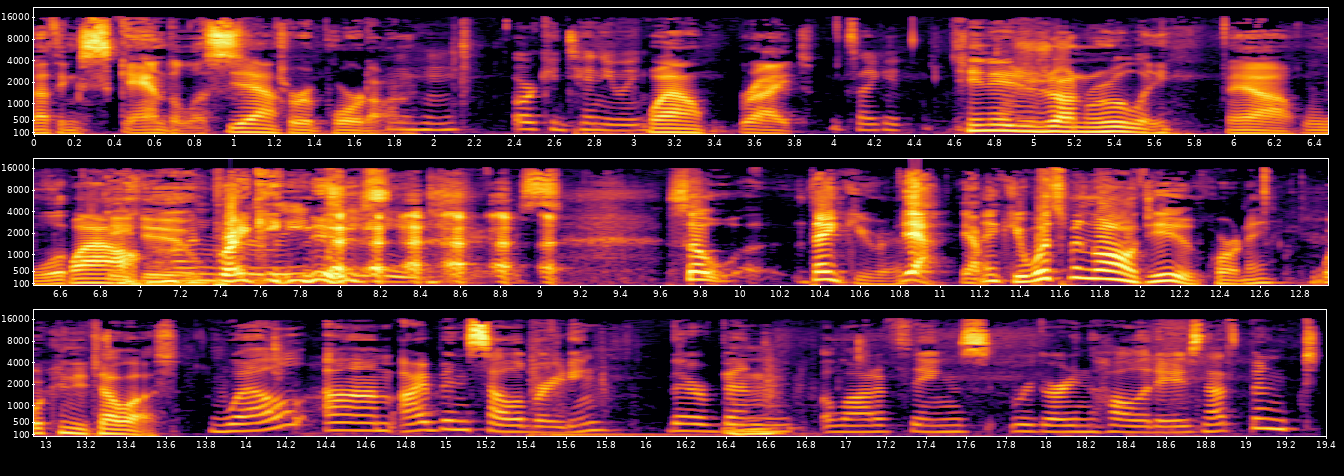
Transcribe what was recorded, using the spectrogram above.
Nothing scandalous Yeah. to report on. Or continuing. Wow. Right. It's like a Teenagers unruly. Yeah. Whoop Wow. de doo. Breaking unruly news. So, uh, thank you, Rick. Yeah, yeah. Thank you. What's been going on with you, Courtney? What can you tell us? Well, um, I've been celebrating. There have been Mm-hmm. a lot of things regarding the holidays, and that's been t-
